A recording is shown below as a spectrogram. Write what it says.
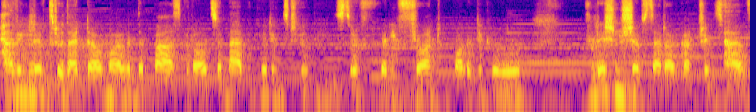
having lived through that turmoil in the past, but also navigating through these sort of very fraught political relationships that our countries have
